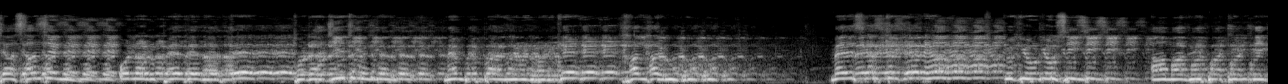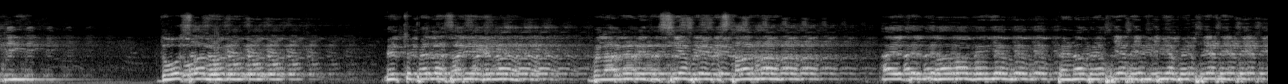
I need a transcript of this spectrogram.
ਜਾਂ ਸਾਂਝੇ ਨੇ ਉਹਨਾਂ ਨੂੰ ਪਹਿਲ ਦੇ ਆਧਾਰ ਤੇ ਤੁਹਾਡਾ ਜੀਤ ਮੰਗਲ ਮੈਂਬਰ ਪਾਰਲੀਮੈਂਟ ਬਣ ਕੇ ਹੱਲ ਕਰੂਗਾ ਮੈਂ ਇਸ ਕਰਕੇ ਕਹਿ ਰਿਹਾ ਕਿਉਂਕਿ ਹੁਣ ਤੁਸੀਂ ਆਮ ਆਦਮੀ ਪਾਰਟੀ ਦੇਖ ਲਈ 2 ਸਾਲ ਹੋ ਗਏ ਮੇਰੇ ਤੋਂ ਪਹਿਲਾਂ ਸਾਰੀਆਂ ਗੱਲਾਂ ਬਲਾਲੇ ਨੇ ਦੱਸੀਆਂ ਬੜੇ ਵਿਸਥਾਰ ਨਾਲ ਆ ਇਧਰ ਮਾਵਾਂ ਮੇਰੀਆਂ ਭੈਣਾਂ ਬੈਠੀਆਂ ਨੇ, ਬੀਬੀਆਂ ਬੈਠੀਆਂ ਨੇ।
